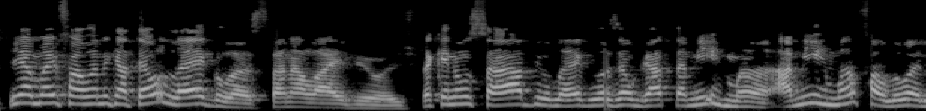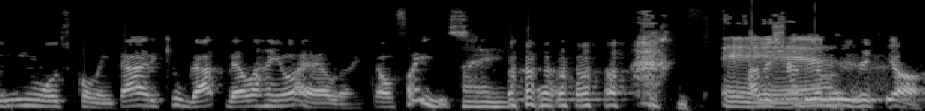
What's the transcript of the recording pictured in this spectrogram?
Leonina. Minha mãe falando que até o Legolas tá na live hoje. Pra quem não sabe, o Legolas é o gato da minha irmã. A minha irmã falou ali em um outro comentário que o gato dela arranhou ela. Então foi isso. é... Alexandre Luiz aqui, ó.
